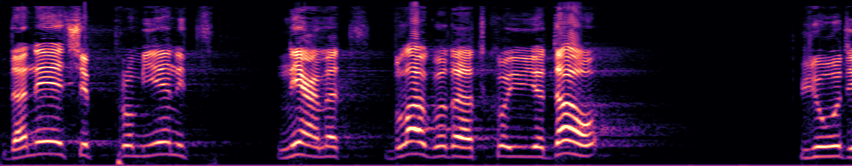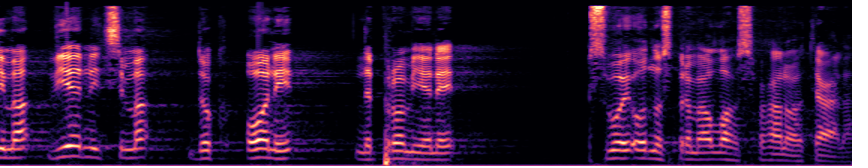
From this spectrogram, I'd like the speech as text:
da neće promijeniti ni'met, blagodat koju je dao ljudima, vjernicima, dok oni ne promijene svoj odnos prema Allahu subhanahu wa ta'ala.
